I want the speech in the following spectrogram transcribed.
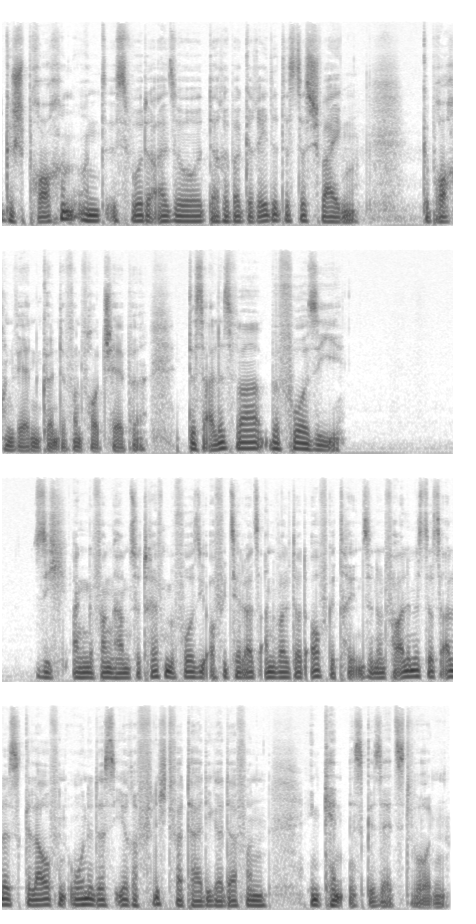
gesprochen und es wurde also darüber geredet, dass das Schweigen gebrochen werden könnte von Frau Zschäpe. Das alles war, bevor Sie sich angefangen haben zu treffen, bevor sie offiziell als Anwalt dort aufgetreten sind. Und vor allem ist das alles gelaufen, ohne dass ihre Pflichtverteidiger davon in Kenntnis gesetzt wurden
